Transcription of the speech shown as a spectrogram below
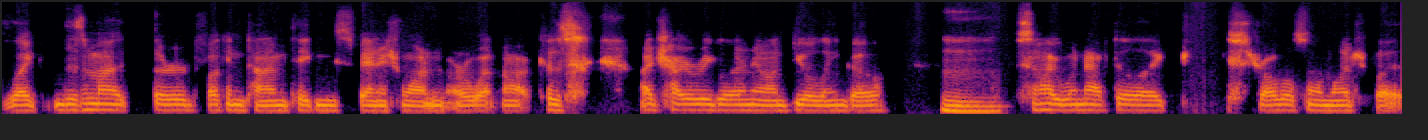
like this is my third fucking time taking Spanish one or whatnot because I try to relearn it on Duolingo, Mm. so I wouldn't have to like struggle so much. But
